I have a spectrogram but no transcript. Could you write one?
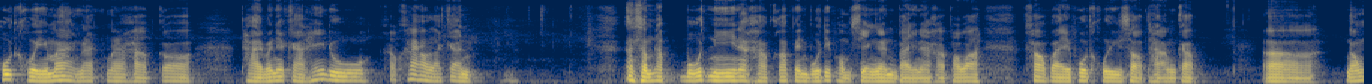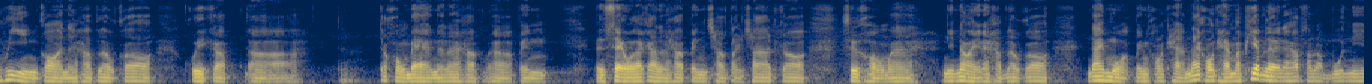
พูดคุยมากนักนะครับ ก็ถ่ายบรรยากาศให้ดูคร่าวๆละกันสำหรับบูธนี้นะครับ ก็เป็นบูธที่ผมเสียเงินไปนะครับ เพราะว่าเข้าไปพูดคุยสอบถามกับ น้องผู้หญิงก่อนนะครับเราก็คุยกับเจ้าของแบรนด์นะครับเป็นเป็นเซลล์แล้วกันนะครับ เป็นชาวต่างชาติก็ซื้อของมานิดหน่อยนะครับ แล้วก็ได้หมวกเป็นของแถมได้ของแถมมาเพียบเลยนะครับ สำหรับบูธนี้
